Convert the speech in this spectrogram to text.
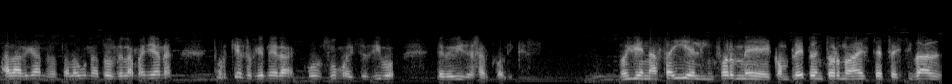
alargarnos hasta la 1, 2 de la mañana, porque eso genera consumo excesivo de bebidas alcohólicas. Muy bien, hasta ahí el informe completo en torno a este Festival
